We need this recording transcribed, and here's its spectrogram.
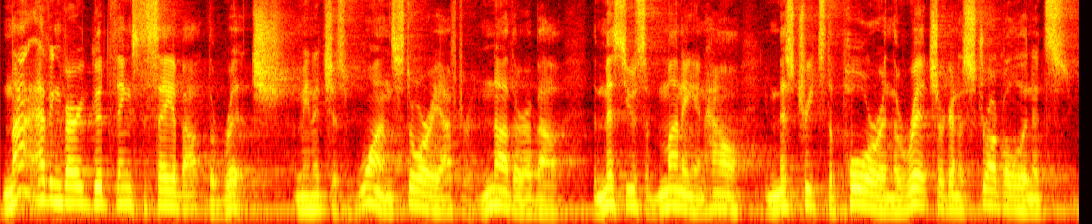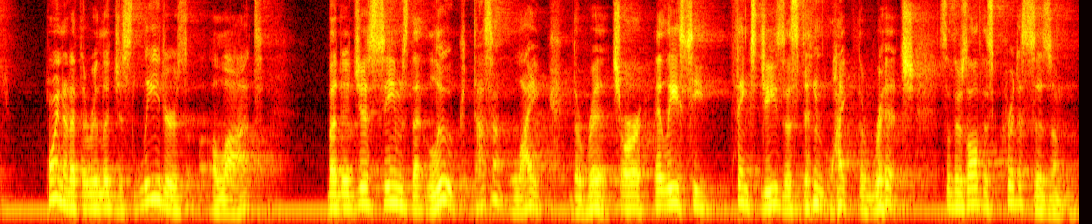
not having very good things to say about the rich. I mean, it's just one story after another about the misuse of money and how he mistreats the poor and the rich are going to struggle. And it's pointed at the religious leaders a lot. But it just seems that Luke doesn't like the rich, or at least he thinks Jesus didn't like the rich. So there's all this criticism.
